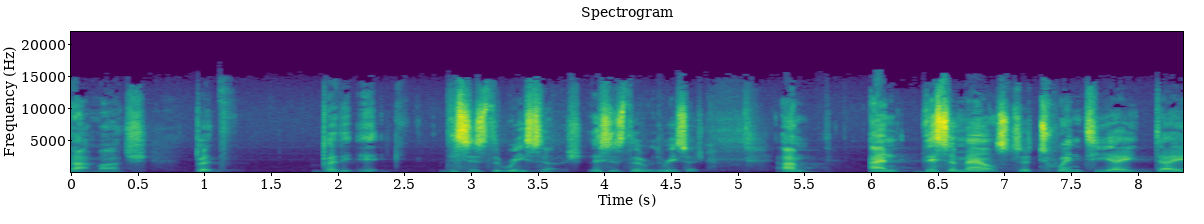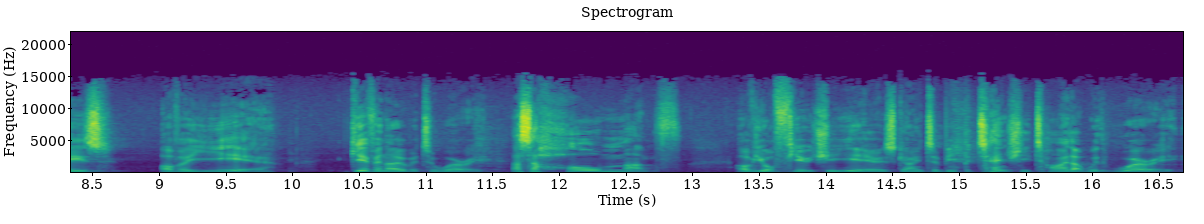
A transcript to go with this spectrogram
that much, but, but it, this is the research. This is the, the research. Um, and this amounts to 28 days of a year given over to worry. That's a whole month of your future year is going to be potentially tied up with worry.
